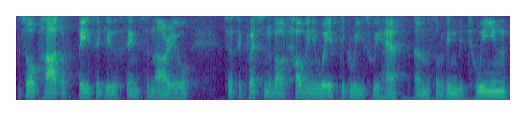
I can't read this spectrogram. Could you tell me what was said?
it's all part of basically the same scenario. Just a question about how many wave degrees we have um, sort of in between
